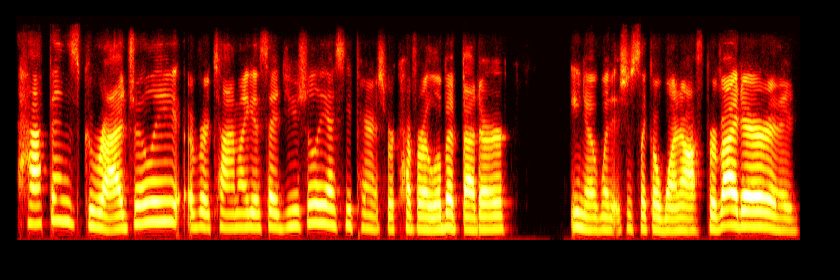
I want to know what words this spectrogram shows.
happens gradually over time. Like I said, usually I see parents recover a little bit better, you know, when it's just like a one-off provider and it,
